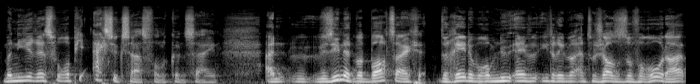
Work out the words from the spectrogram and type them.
manier is waarop je echt succesvol kunt zijn. En we zien het, wat Bart zegt, de reden waarom nu iedereen weer enthousiast is over Roda,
